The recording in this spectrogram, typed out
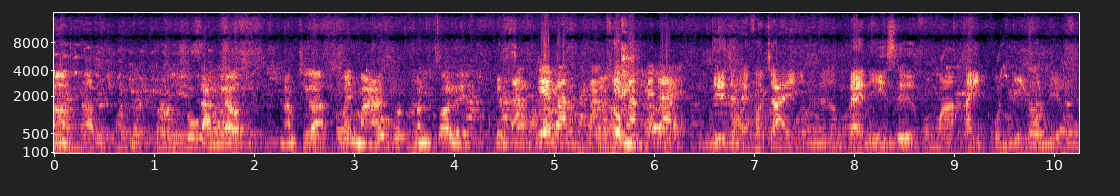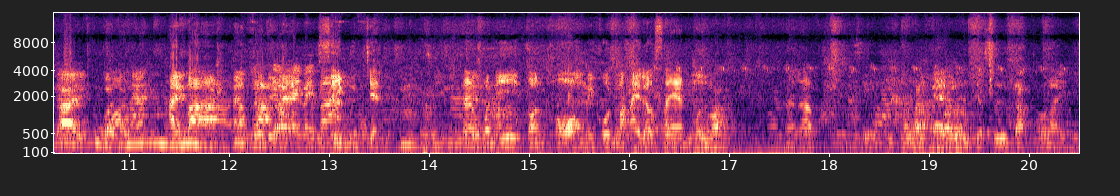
อ่าครับสั่งแล้วน้ำเชื้อไม่มา มันก็เลยเป็นสาสัมตว์เจ็ดวันสามเจ็ดวันไม่ได้เดี๋ยวจะให้เข้าใจนะครับแม่นี้ซื้อผมมาให้คนนี้คนเดียวใช่ตัวตัวเนี้ยให้มาราคาเดี๋ยวแค่ให้ไปบ้านสี่หมื่นเจ็ดอืมสี่หมื่นแต่วันนี้ตอนท้องมีคนมาให้แล้วแสนหมื่น นะครับแม่ลูกจะซื้อกลับเท่าไหร่ดี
